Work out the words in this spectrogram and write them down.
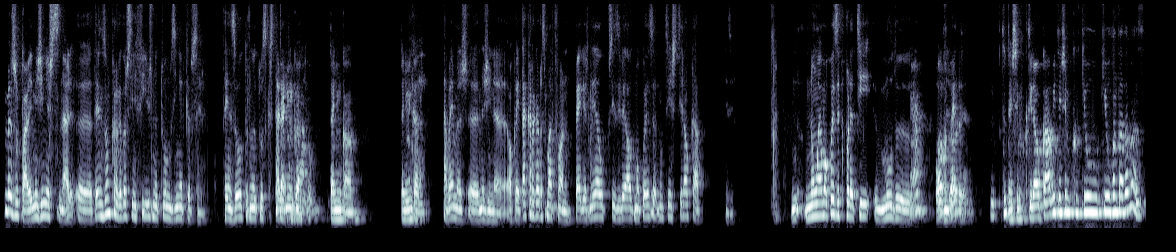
mas repara, imagina este cenário: uh, tens um carregador sem fios na tua mesinha de cabeceira, tens outro na tua secretária. Tenho um cabo, tenho um cabo, tenho um em casa. Está bem, mas uh, imagina, ok, está a carregar o smartphone, pegas nele, precisas ver alguma coisa, não tens de tirar o cabo. Quer dizer, não é uma coisa que para ti mude ah, ou oh, melhor. Tu tens sempre que tirar o cabo e tens sempre que, que, o, que o levantar da base.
